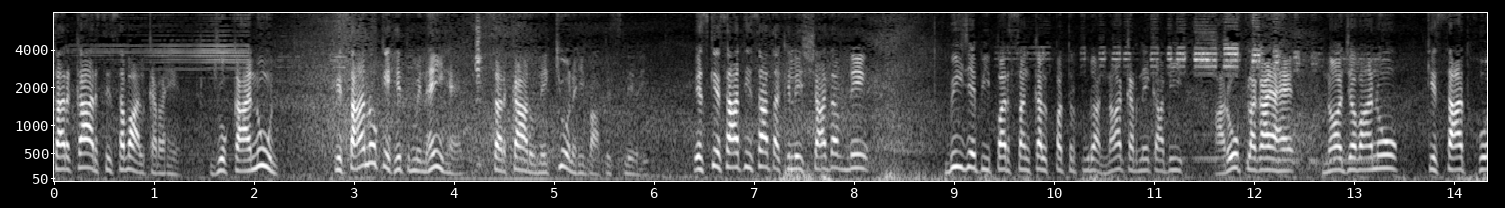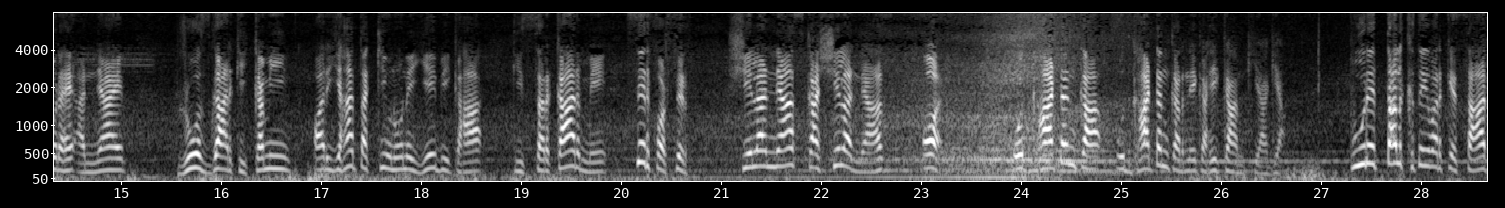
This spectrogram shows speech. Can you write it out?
सरकार से सवाल कर रहे हैं। जो कानून किसानों के हित में नहीं है सरकार उन्हें क्यों नहीं वापस ले रही? इसके साथ ही साथ अखिलेश यादव ने बीजेपी पर संकल्प पत्र पूरा ना करने का भी आरोप लगाया है। नौजवानों के साथ हो रहे अन्याय, रोज़गार की कमी और यहाँ तक कि उन्होंने ये भी कहा कि सरकार में सिर्फ़ और सिर्फ़ शिलान्यास का शिलान्यास और उद्घाटन का उद्घाटन करने का ही काम किया गया। पूरे तल्ख तेवर के साथ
